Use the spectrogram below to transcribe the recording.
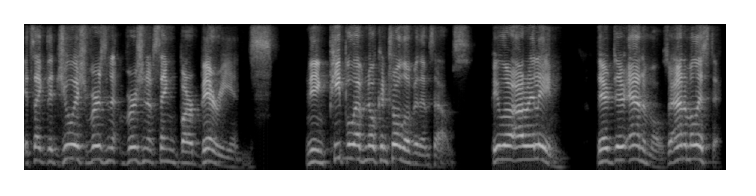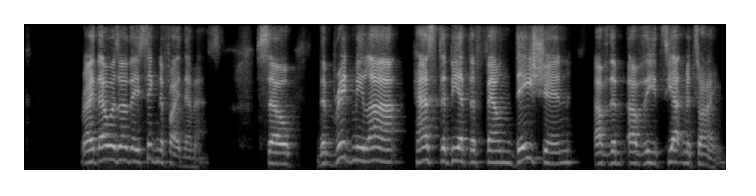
It's like the Jewish version version of saying barbarians, meaning people have no control over themselves. People are Arelim. They're they're animals. They're animalistic, right? That was what they signified them as. So the Brit Milah has to be at the foundation of the of the Yetziat Mitzrayim.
